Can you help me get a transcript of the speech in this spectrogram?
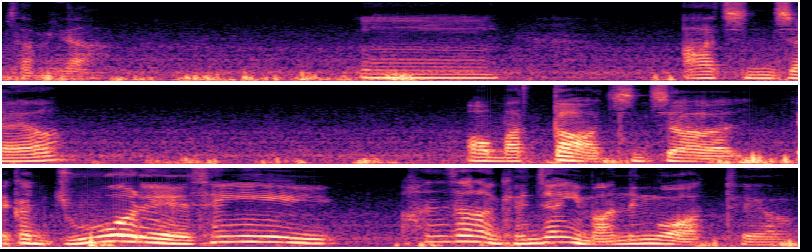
감사합니다. 이... 아 진짜요? 어 맞다. 진짜 약간 6월에 생일 한 사람 굉장히 많은 것 같아요.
